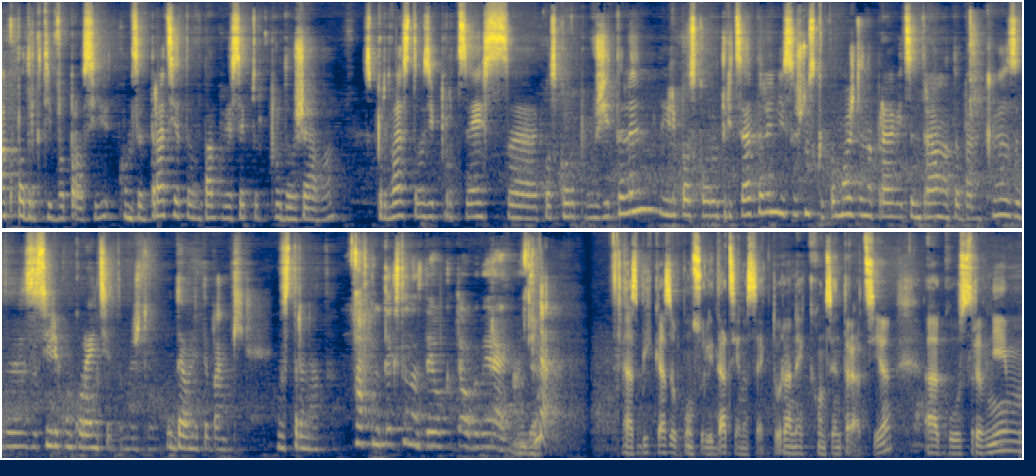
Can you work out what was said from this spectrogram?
Малко по-друг тип въпроси. Концентрацията в банковия сектор продължава. Според вас този процес е по-скоро положителен или по-скоро отрицателен и всъщност какво може да направи Централната банка, за да засили конкуренцията между отделните банки в страната? Това в контекста на сделката ОББ Да. да. Аз бих казал консолидация на сектора, не концентрация. Ако сравним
